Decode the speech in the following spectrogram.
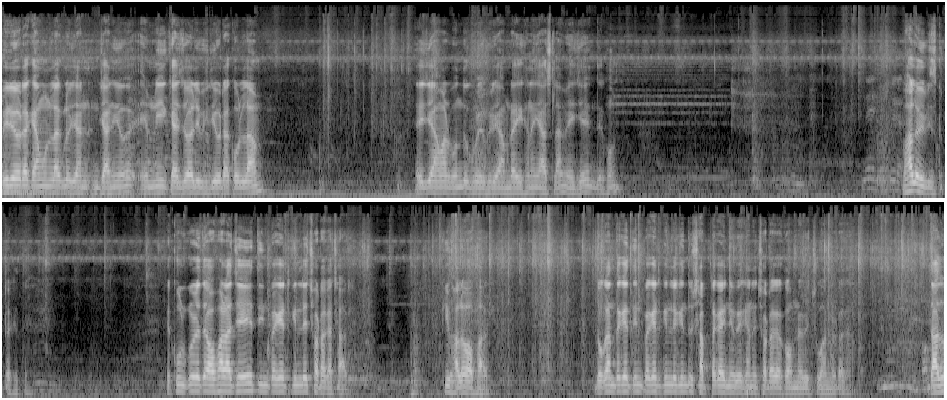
ভিডিওটা কেমন লাগল জান- জানিও। এমনি ক্যাজুয়ালি ভিডিওটা করলাম। এই যে আমার বন্ধু ঘুরে ফিরে আমরা এখানেই আসলাম, এই যে দেখুন। ভালো এই বিস্কুটটা খেতে। কুরকুরেতে অফার আছে, তিন প্যাকেট কিনলে ছ টাকা ছাড়। কি ভালো অফার। দোকান থেকে তিন প্যাকেট কিনলে কিন্তু ষাট টাকায় নেবে, এখানে ছ টাকা, কম নেবে, চুয়ান্ন টাকা। দাদু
